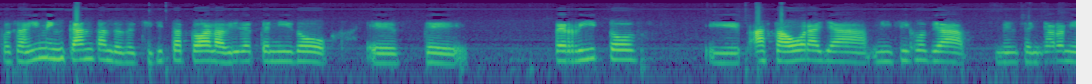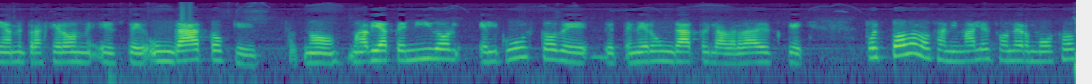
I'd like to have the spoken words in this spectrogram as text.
pues a mí me encantan desde chiquita toda la vida he tenido, este, perritos y hasta ahora ya mis hijos ya me enseñaron y ya me trajeron este un gato que pues, no no había tenido el gusto de, de tener un gato y la verdad es que pues todos los animales son hermosos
